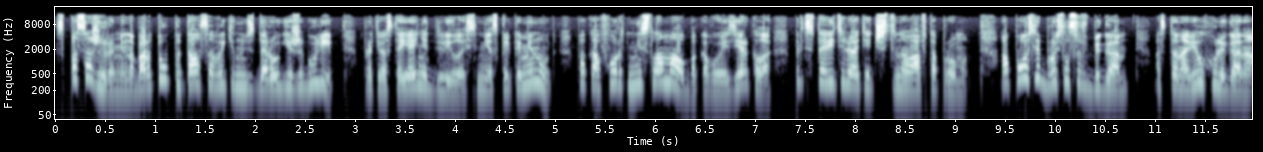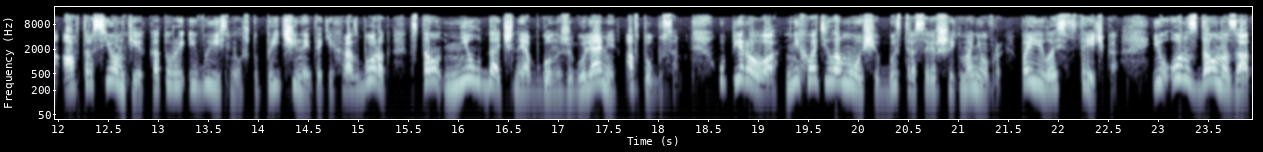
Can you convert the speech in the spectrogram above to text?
с пассажирами на борту пытался выкинуть с дороги «Жигули». Противостояние длилось несколько минут, пока «Форд» не сломал боковое зеркало представителю отечественного автопрома. А после бросился в бега. Остановил хулигана автор съемки, который и выяснил, что причиной таких разборок стал неудачный обгон «Жигулями» автобуса. У первого не хватило мощи быстро совершить маневр. Появилась встречка. И он сдал назад,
